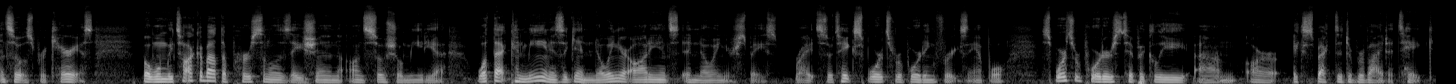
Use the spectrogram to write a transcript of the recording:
And so it was precarious. But when we talk about the personalization on social media, what that can mean is again, knowing your audience and knowing your space, right? So take sports reporting, for example. Sports reporters typically um, are expected to provide a take,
